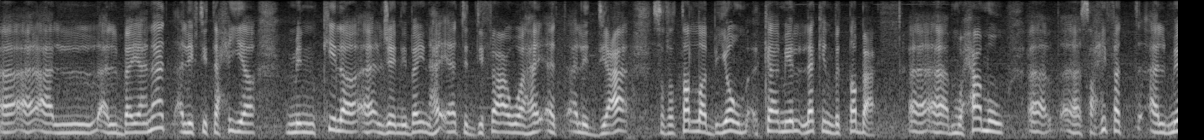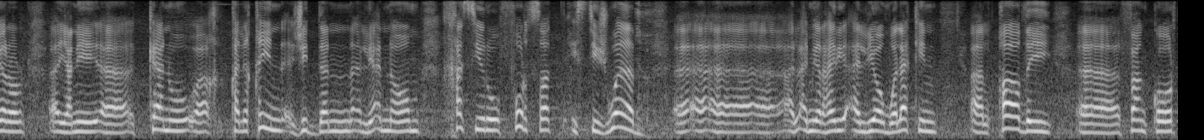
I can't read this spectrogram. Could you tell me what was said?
البيانات الافتتاحية من كلا الجانبين هيئة الدفاع وهيئة الادعاء ستتطلب يوم كامل. لكن بالطبع محامو صحيفة الميرور يعني كانوا قلقين جدا لأنهم خسروا فرصة استجواب الأمير هاري اليوم. ولكن القاضي فانكورت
